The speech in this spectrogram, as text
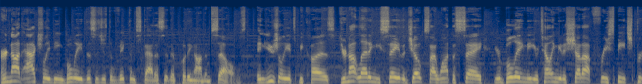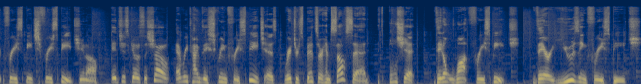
are not actually being bullied. This is just a victim status that they're putting on themselves. And usually it's because you're not letting me say the jokes I want to say. You're bullying me. You're telling me to shut up. Free speech, free speech, free speech, you know. It just goes to show every time they scream free speech, as Richard Spencer himself said, it's bullshit. They don't want free speech. They're using free speech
